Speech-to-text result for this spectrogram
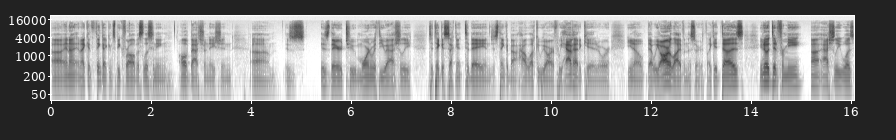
uh, and I and I can think I can speak for all of us listening. All of Bachelor Nation um, is is there to mourn with you, Ashley. To take a second today and just think about how lucky we are if we have had a kid, or you know that we are alive on this earth. Like it does, you know, it did for me. Uh, Ashley was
